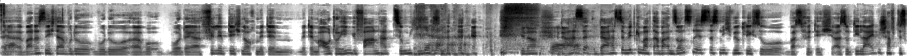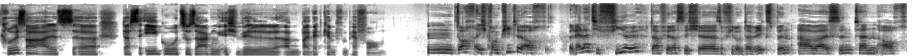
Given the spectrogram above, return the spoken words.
äh, ja. war das nicht da, wo du wo du äh, wo, wo der Philipp dich noch mit dem mit dem Auto hingefahren hat zum Heat. Ja. genau. Ja. Da hast du da hast du mitgemacht, aber ansonsten ist das nicht wirklich so was für dich. Also die Leidenschaft ist größer als äh, das Ego zu sagen, ich will ähm, bei Wettkämpfen performen. Mm, doch, ich compete auch relativ viel dafür, dass ich äh, so viel unterwegs bin, aber es sind dann auch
